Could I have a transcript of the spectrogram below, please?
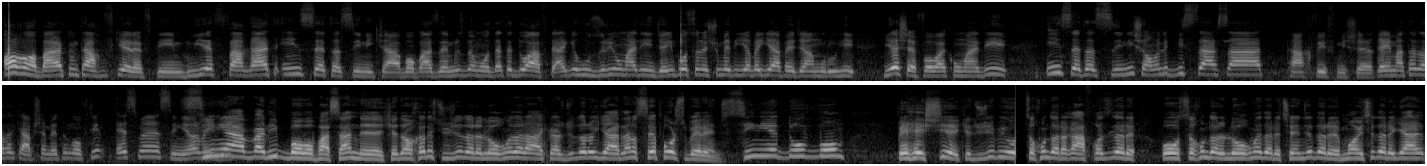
آقا براتون تخفیف گرفتیم. روی فقط این سه تا سینی کباب. از امروز به مدت دو هفته. اگه حضوری اومدی اینجا این پست نشون بدی یا بگی اپ جمهوری یا شفاوک اومدی این سه تا سینی شامل 20 درصد تخفیف میشه. قیمت ها داخل کپشن بهتون گفتیم. اسم سینی ها رو سینی. اولی بابا پسنده که داخلش جوجه داره لقمه داره اکبر جوجه داره گردن و سه پرس برنج. سینی دوم بهشتیه که جوجه بی استخون داره قفقازی داره با استخون داره لقمه داره چنجه داره مایچه داره گر...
